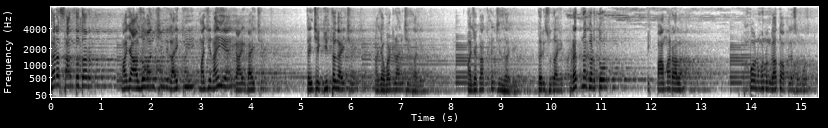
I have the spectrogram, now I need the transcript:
खरंच सांगतो तर माझ्या आजोबांची मी लायकी माझी नाही आहे गाय गायची. त्यांची गीतं गायची. माझ्या वडिलांची झाली. माझ्या काकांची झाली. तरीसुद्धा एक प्रयत्न करतो. एक पामर आला पामर म्हणून गातो आपल्यासमोर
